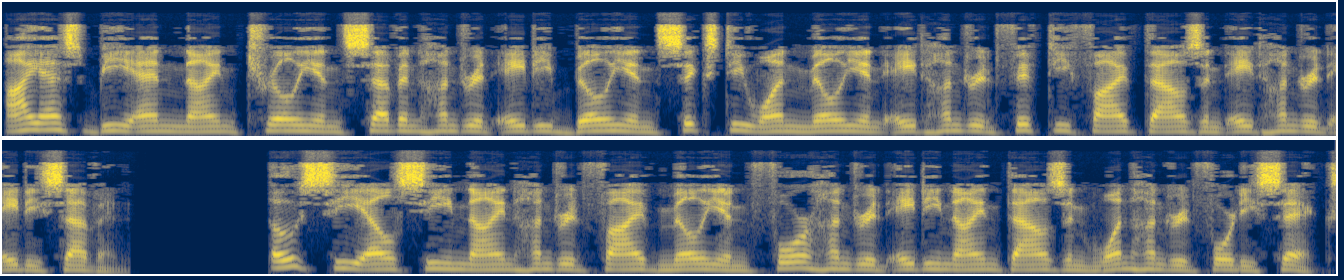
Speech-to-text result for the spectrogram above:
ISBN 9780061855887. OCLC 905489146.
